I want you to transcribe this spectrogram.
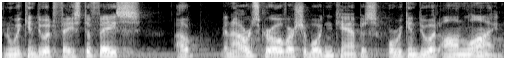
And we can do it face-to-face out in Howard's Grove, our Sheboygan campus, or we can do it online.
